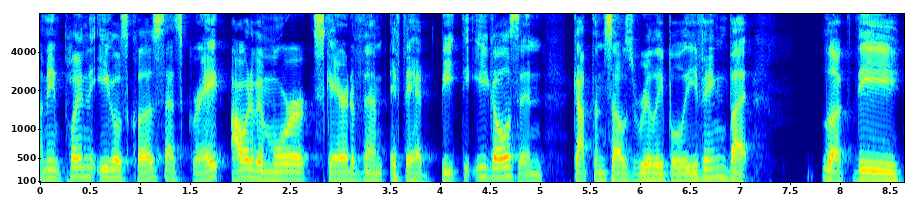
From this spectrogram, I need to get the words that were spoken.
I mean, playing the Eagles close, that's great. I would have been more scared of them if they had beat the Eagles and got themselves really believing. But look, the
